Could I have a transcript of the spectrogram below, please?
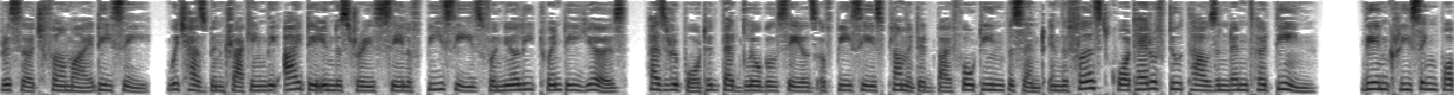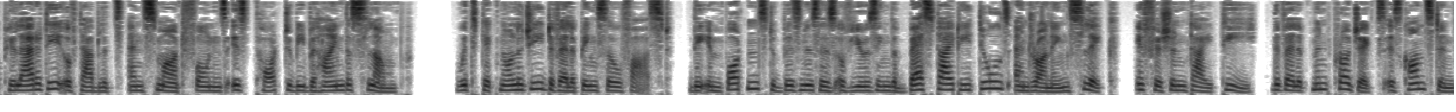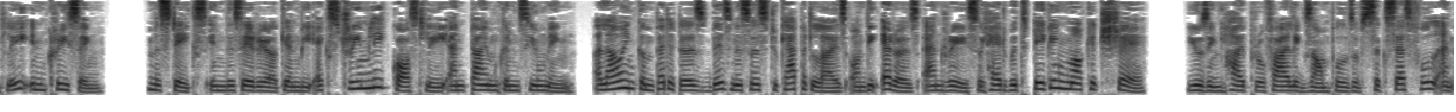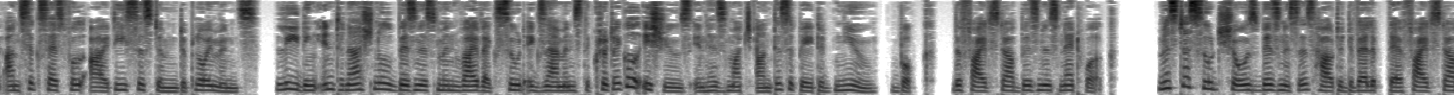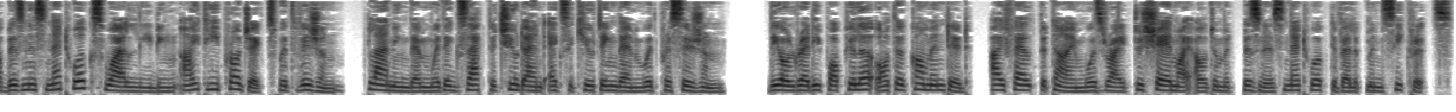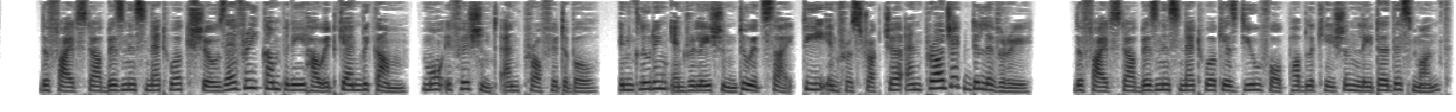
Research firm IDC, which has been tracking the IT industry's sale of PCs for nearly 20 years, has reported that global sales of PCs plummeted by 14% in the first quarter of 2013. The increasing popularity of tablets and smartphones is thought to be behind the slump. With technology developing so fast, the importance to businesses of using the best IT tools and running slick, efficient IT development projects is constantly increasing. Mistakes in this area can be extremely costly and time consuming, allowing competitors' businesses to capitalize on the errors and race ahead with taking market share. Using high profile examples of successful and unsuccessful IT system deployments, leading international businessman Vivek Sood examines the critical issues in his much anticipated new book, The Five Star Business Network. Mr. Sood shows businesses how to develop their five star business networks while leading IT projects with vision, planning them with exactitude, and executing them with precision. The already popular author commented, I felt the time was right to share my ultimate business network development secrets. The five star business network shows every company how it can become more efficient and profitable, including in relation to its IT infrastructure and project delivery. The 5 Star Business Network is due for publication later this month,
